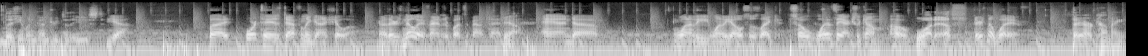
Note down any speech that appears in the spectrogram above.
The human country to the east. yeah, but Orte is definitely going to show up. You know, there's no ifs, ands, or buts about that. Yeah. and um, one of the one of the elves was like, "So what if they actually come? Oh, What if there's no what if. they are coming?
